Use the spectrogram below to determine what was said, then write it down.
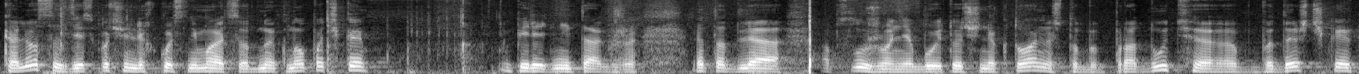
Колеса здесь очень легко снимаются одной кнопочкой. Передний также. Это для обслуживания будет очень актуально, чтобы продуть, э, ВДшечкой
